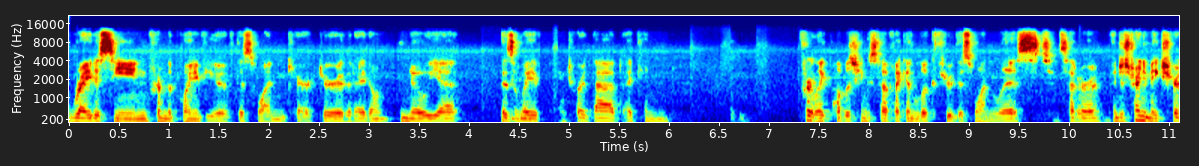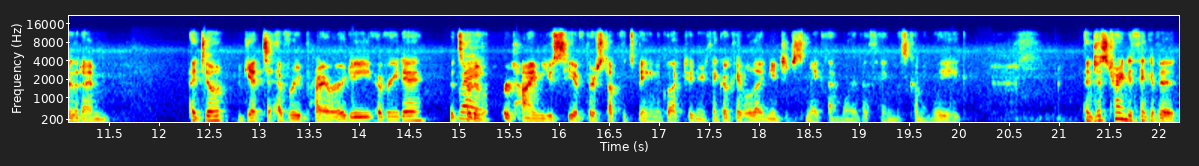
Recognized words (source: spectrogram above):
write a scene from the point of view of this one character that I don't know yet as a way of getting toward that. I can for like publishing stuff, I can look through this one list, et cetera, And just trying to make sure that I'm I don't get to every priority every day. It's sort Right. of over time you see if there's stuff that's being neglected and you think, okay, well, I need to just make that more of a thing this coming week. And just trying to think of it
